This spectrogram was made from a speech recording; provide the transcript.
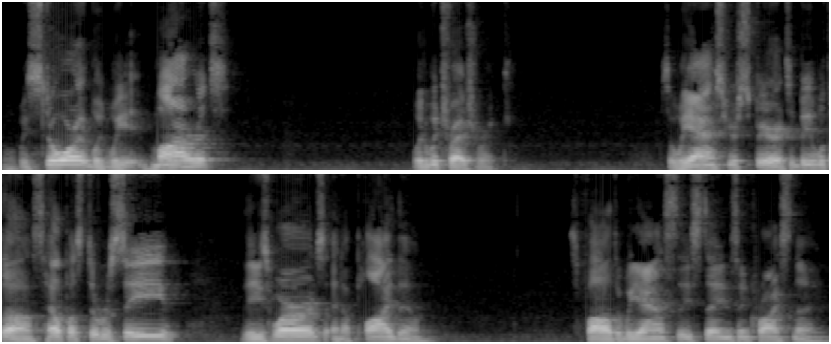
Would we store it? Would we admire it? Would we treasure it? So we ask your Spirit to be with us. Help us to receive these words and apply them. Father, we ask these things in Christ's name.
